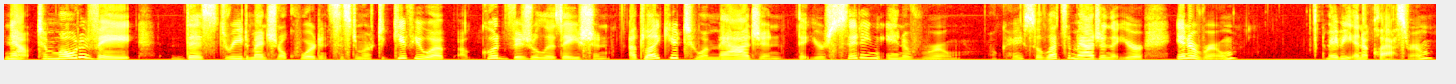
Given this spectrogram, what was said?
Now, to motivate this three-dimensional coordinate system or to give you a, a, good visualization, I'd like you to imagine that you're sitting in a room. Okay, so let's imagine that you're in a room, maybe in a classroom,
